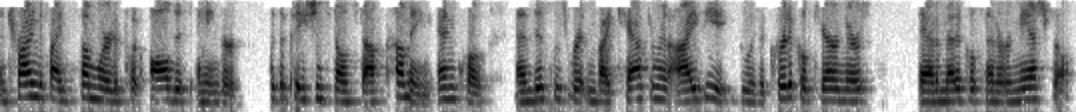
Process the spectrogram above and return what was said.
and trying to find somewhere to put all this anger. but the patients don't stop coming, end quote. And this was written by Catherine Ivy, who is a critical care nurse at a medical center in Nashville.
